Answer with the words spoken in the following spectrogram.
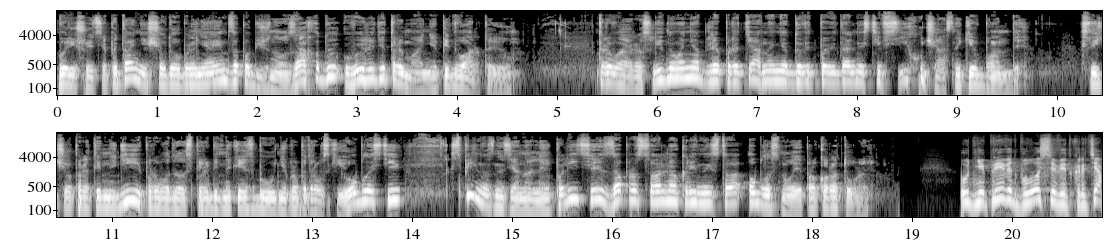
Вирішується питання щодо обрання їм запобіжного заходу у вигляді тримання під вартою. Триває розслідування для притягнення до відповідальності всіх учасників банди. Слідчо-оперативні дії проводили співробітники СБУ Дніпропетровській області спільно з Національною поліцією за процесуального керівництва обласної прокуратури. У Дніпрі відбулося відкриття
